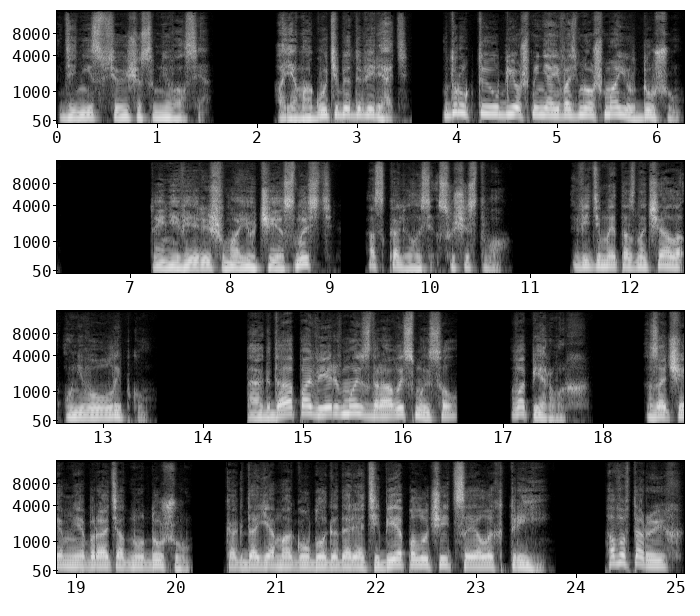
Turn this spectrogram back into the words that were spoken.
Денис все еще сомневался. А я могу тебе доверять. Вдруг ты убьешь меня и возьмешь мою душу. Ты не веришь в мою честность? — оскалилось существо. Видимо, это означало у него улыбку. «Тогда поверь в мой здравый смысл. Во-первых, зачем мне брать одну душу, когда я могу благодаря тебе получить целых три? А во-вторых,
